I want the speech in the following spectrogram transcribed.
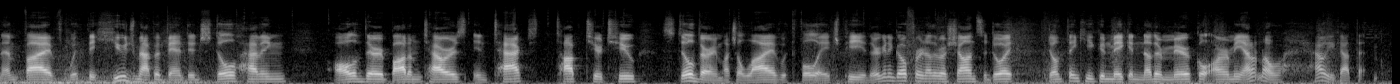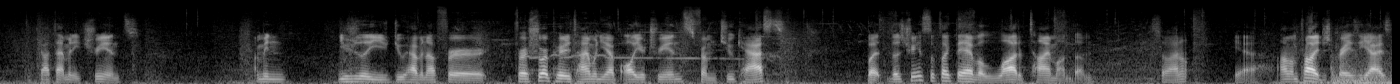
And M5 with the huge map advantage, still having all of their bottom towers intact. Top tier 2 still very much alive with full HP. They're going to go for another Roshan Sudoi. Don't think he can make another miracle army. I don't know how he got that got that many treants. I mean, usually you do have enough for for a short period of time when you have all your treants from two casts. But those treants look like they have a lot of time on them. So I don't... Yeah, I'm probably just crazy, guys.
